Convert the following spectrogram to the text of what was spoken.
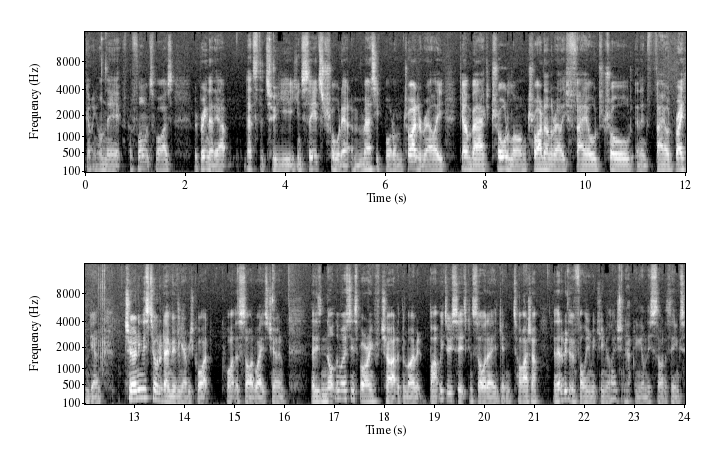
going on there performance wise, but bring that out that's the two year. You can see it's trawled out a massive bottom, tried to rally, come back, trawled along, tried another rally, failed, trawled, and then failed, breaking down, churning this 200 day moving average quite quite the sideways churn. That is not the most inspiring chart at the moment, but we do see it's consolidating, getting tighter, and then a bit of a volume accumulation happening on this side of things.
